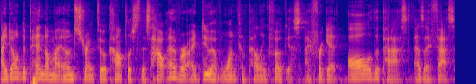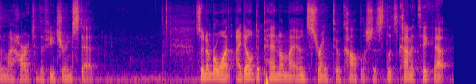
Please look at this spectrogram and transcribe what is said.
I don't depend on my own strength to accomplish this. However, I do have one compelling focus. I forget all of the past as I fasten my heart to the future instead. So, number one, I don't depend on my own strength to accomplish this. Let's kind of take that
